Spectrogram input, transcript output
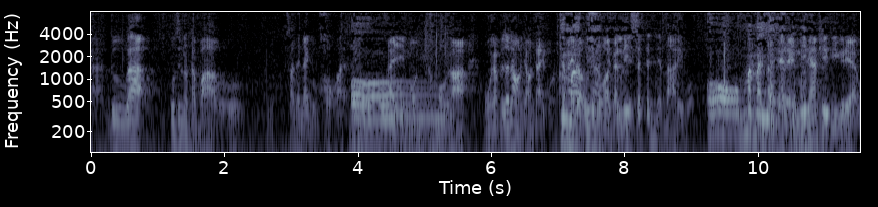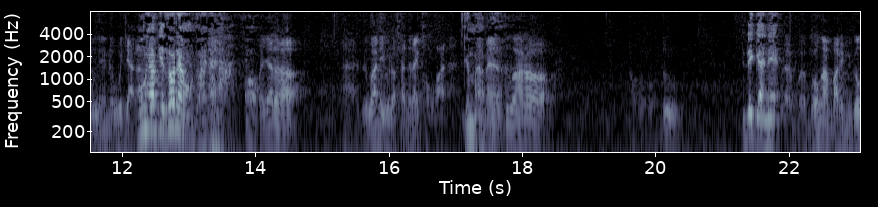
အာသူကဥစဉ်တို့နှစ်ပါးကိုစာတဲ့နိုင်ကိုခေါ်ရတယ်အော်အဲ့ဒီမုံမုံကမုံကပြည်တော်အောင်အကြောင်းတိုက်ပေါ့ဒီမှာဥစဉ်တို့ကကလေး17နှစ်သားတွေပေါ့အော်မှတ်မှတ်ရရအဲ့ဒီဒီမှာနေတန်းဖြေပြီးကြတဲ့ဥစဉ်တို့ဝစ်ကြတာမုံရပြသောတံအောင်သွားတာလားအော်ဘာကြတော့အဲသူကနေပြီးတော့စာတဲ့နိုင်ခေါ်သွားတာဒီမှာဒါပေမဲ့သူကတော့ဟိုသူ အတိတ်ကနဲ့ဘုံကပါရမီကုံ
